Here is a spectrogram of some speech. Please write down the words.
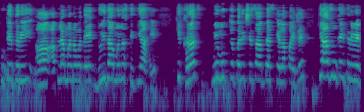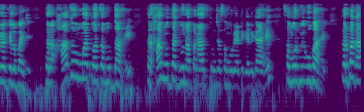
कुठेतरी आपल्या मनामध्ये एक दुविधा मनस्थिती आहे की खरंच मी मुख्य परीक्षेचा अभ्यास केला पाहिजे की अजून काहीतरी वेगळं केलं पाहिजे. तर हा जो महत्त्वाचा मुद्दा आहे तर हा मुद्दा घेऊन आपण आज तुमच्यासमोर या ठिकाणी काय आहे? समोर मी उभा आहे. तर बघा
